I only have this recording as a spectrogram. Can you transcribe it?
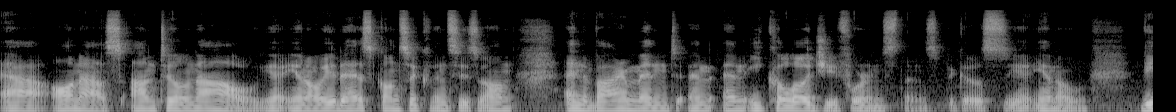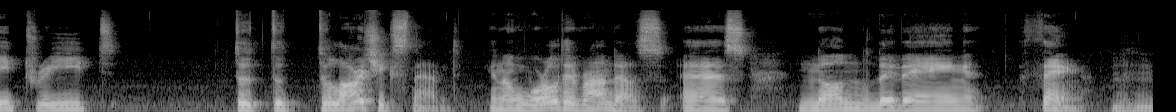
uh, on us until now. You know, it has consequences on environment and, and ecology, for instance, because you know we treat to, to, to large extent, you know, world around us as non-living thing, mm-hmm.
